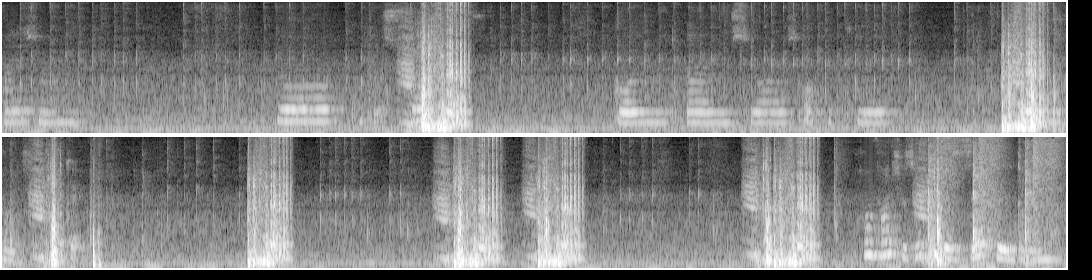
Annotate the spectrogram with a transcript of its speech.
Eisen. Ja, gutes Stoff. Gold, ähm, ja, ist auch okay. Okay. Warum waren hier so viele Säckel drin?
